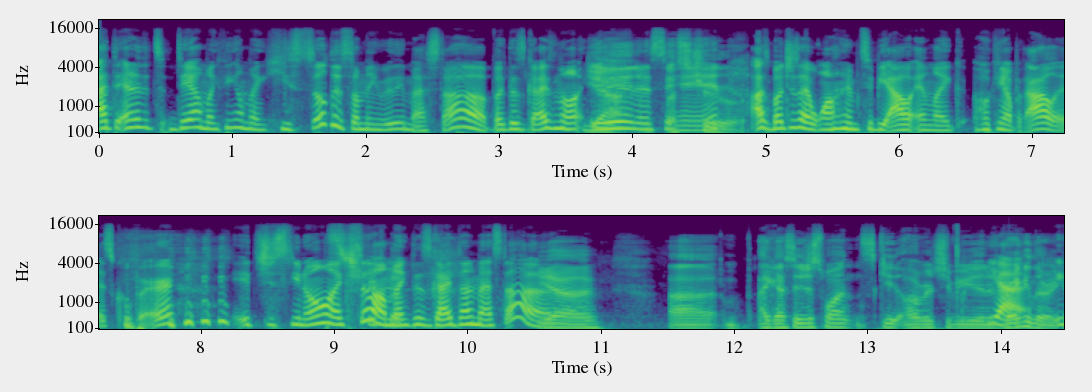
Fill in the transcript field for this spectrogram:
at the end of the day, I'm like thinking, I'm like he still did something really messed up. Like this guy's not Yeah, innocent. As much as I want him to be out and like hooking up with Alice Cooper, it's just you know like still I'm like this guy done messed up. yeah. Uh, I guess they just want Skeet Ulrich to be a yeah, regular again.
